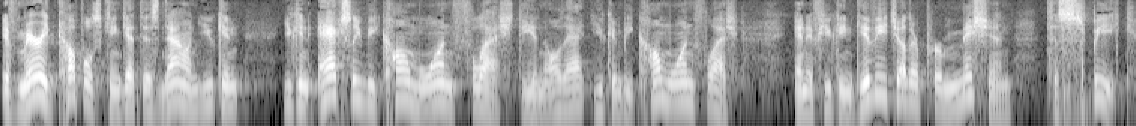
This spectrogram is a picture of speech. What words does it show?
If married couples can get this down, you can, you can actually become one flesh. Do you know that? You can become one flesh. And if you can give each other permission to speak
